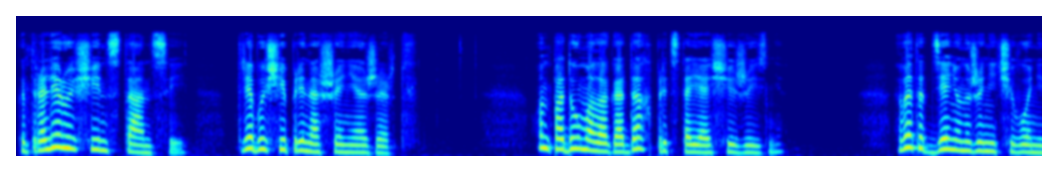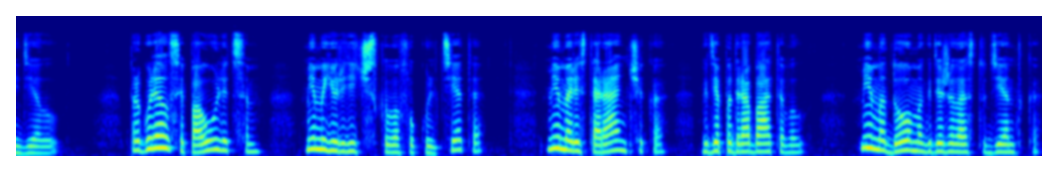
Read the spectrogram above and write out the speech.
контролирующей инстанцией, требующей приношения жертв. Он подумал о годах предстоящей жизни. В этот день он уже ничего не делал. Прогулялся по улицам, мимо юридического факультета, мимо ресторанчика, где подрабатывал, мимо дома, где жила студентка,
